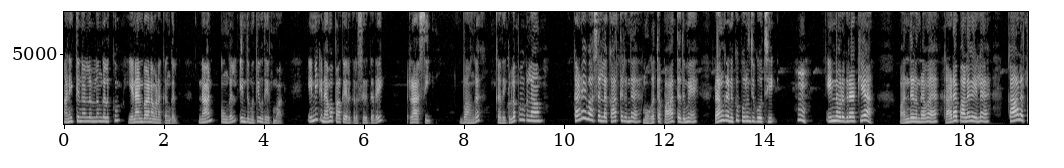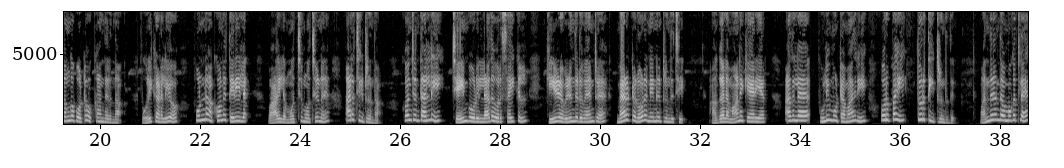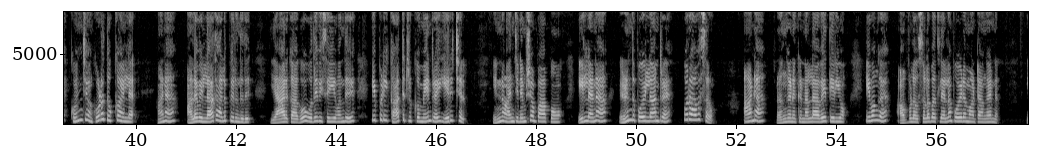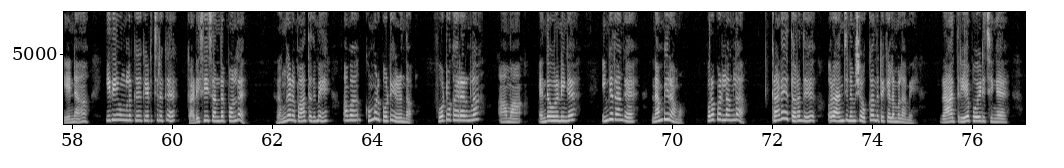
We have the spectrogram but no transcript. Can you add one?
அனைத்து நல்லுள்ளங்களுக்கும் என் அன்பான வணக்கங்கள். நான் உங்கள் இந்துமதி உதயகுமார். இன்னைக்கு நாம பார்க்க இருக்கிற சிறுகதை ராசி. வாங்க கதைக்குள்ள போகலாம். கடை வாசல்ல காத்திருந்த முகத்தை பார்த்ததுமே ரங்கனுக்கு புரிஞ்சு போச்சு. ம் இன்னொரு கிராக்கியா? வந்திருந்தவன் கடை பலகையில காலை தொங்க போட்டு உட்காந்துருந்தான் பொறிக்கடலையோ புண்ணாக்கோன்னு தெரியல. வாயில மொச்சு மொச்சுன்னு அரைச்சிக்கிட்டு இருந்தான். கொஞ்சம் தள்ளி செயின் போர்டு இல்லாத ஒரு சைக்கிள் கீழே விழுந்துடுவேன்ற மிரட்டலோடு நின்றுட்டு இருந்துச்சு அகலமான கேரியர். அதில் புலி மூட்டை மாதிரி ஒரு பை துருத்திக்கிட்டு இருந்தது வந்திருந்த முகத்தில் கொஞ்சம் கூட துக்கம் இல்லை. ஆனால் அளவில்லாத அலுப்பு இருந்தது. யாருக்காகவோ உதவி செய்ய வந்து இப்படி காத்துட்ருக்கோமேன்ற எரிச்சல். இன்னும் அஞ்சு நிமிஷம் பார்ப்போம் இல்லைன்னா எழுந்து போயிடலான்ற ஒரு அவசரம். ஆனால் ரங்கனுக்கு நல்லாவே தெரியும். இவங்க அவ்வளோ சுலபத்துல எல்லாம் போயிட மாட்டாங்கன்னு. ஏன்னா இது இவங்களுக்கு கிடைச்சிருக்க கடைசி சந்தர்ப்பம்ல? ரங்கனை பார்த்ததுமே அவன் கும்பிடு போட்டு எழுந்தான். ஃபோட்டோக்காரருங்களா ஆமாம் எந்த ஊர் நீங்கள் இங்கே தாங்க நம்பிராமோ. புறப்படலாங்களா? கடையை திறந்து ஒரு அஞ்சு நிமிஷம் உட்காந்துட்டு கிளம்பலாமே. ராத்திரியே போயிடுச்சுங்க.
